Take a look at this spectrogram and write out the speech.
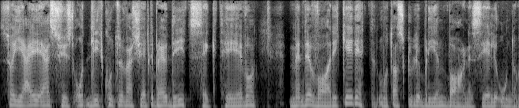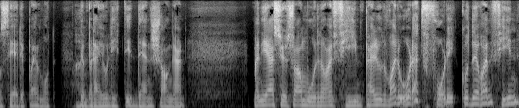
så jeg, jeg synes, og litt kontroversielt, det ble jo drittsekk-TV, men det var ikke rettet mot at det skulle bli en barneserie eller ungdomsserie på en måte. Det blei jo litt i den sjangeren. Men jeg syns det var det en fin periode, det var ålreit folk, og det var en fin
